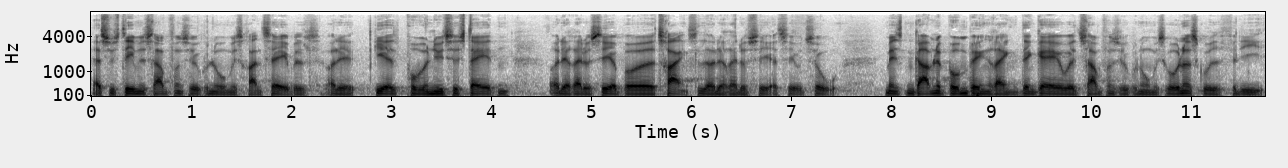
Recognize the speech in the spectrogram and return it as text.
er systemet samfundsøkonomisk rentabelt, og det giver et proveny til staten, og det reducerer både trængsel, og det reducerer CO2. Mens den gamle bompengering, den gav jo et samfundsøkonomisk underskud, fordi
